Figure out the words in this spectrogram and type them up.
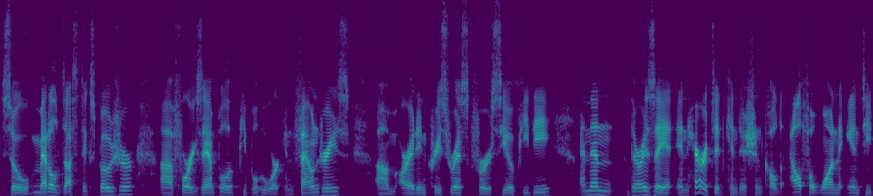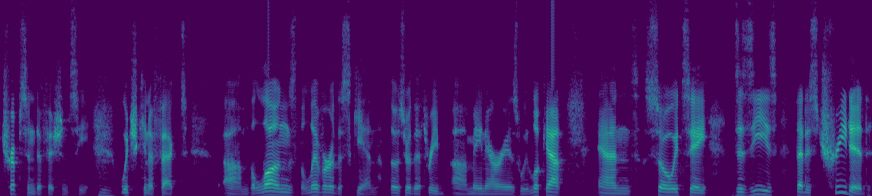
So, metal dust exposure, uh, for example, people who work in foundries um, are at increased risk for COPD. And then there is an inherited condition called alpha 1 antitrypsin deficiency, mm. which can affect um, the lungs, the liver, the skin. Those are the three uh, main areas we look at. And so it's a disease that is treated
